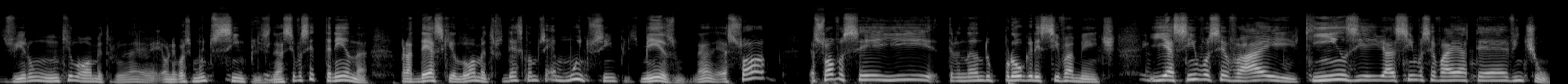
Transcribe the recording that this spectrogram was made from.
viram um quilômetro. Né? É um negócio muito simples. Sim. Né? Se você treina para 10 quilômetros, 10 quilômetros é muito simples mesmo. Né? É só. É só você ir treinando progressivamente. Sim. E assim você vai 15, e assim você vai até 21.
